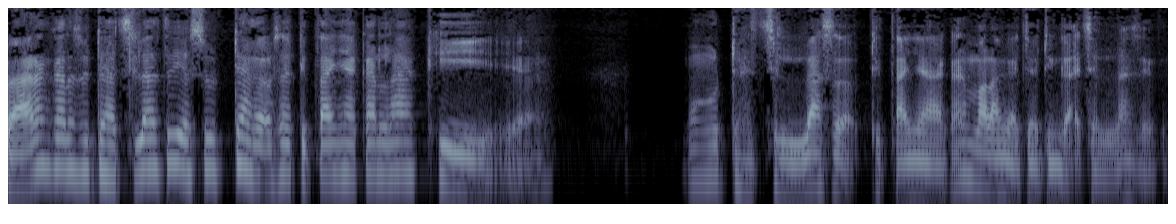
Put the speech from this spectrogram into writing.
barang kalau sudah jelas itu ya sudah nggak usah ditanyakan lagi ya Wong udah jelas ditanyakan malah nggak jadi nggak jelas itu.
